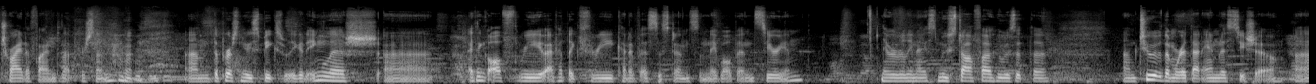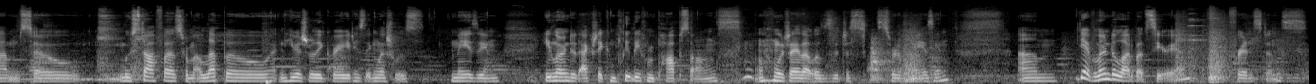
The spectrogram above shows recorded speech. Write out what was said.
try to find that person. um, the person who speaks really good English. Uh, I think all three, I've had like three kind of assistants, and they've all been Syrian. They were really nice. Mustafa, who was at the, um, two of them were at that Amnesty show. Um, so Mustafa is from Aleppo, and he was really great. His English was amazing. He learned it actually completely from pop songs, which I thought was just sort of amazing. Um, yeah, I've learned a lot about Syria, for instance.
